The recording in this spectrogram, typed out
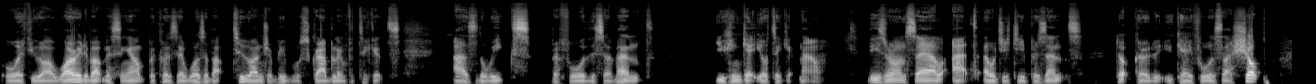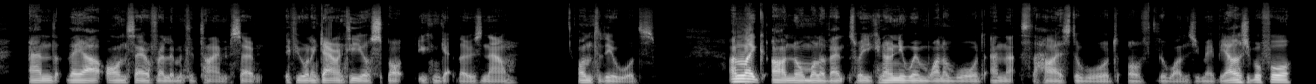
or if you are worried about missing out because there was about 200 people scrabbling for tickets as the weeks before this event, you can get your ticket now. These are on sale at lgtpresents.co.uk forward slash shop and they are on sale for a limited time. So if you want to guarantee your spot, you can get those now. On to the awards. Unlike our normal events where you can only win one award and that's the highest award of the ones you may be eligible for,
